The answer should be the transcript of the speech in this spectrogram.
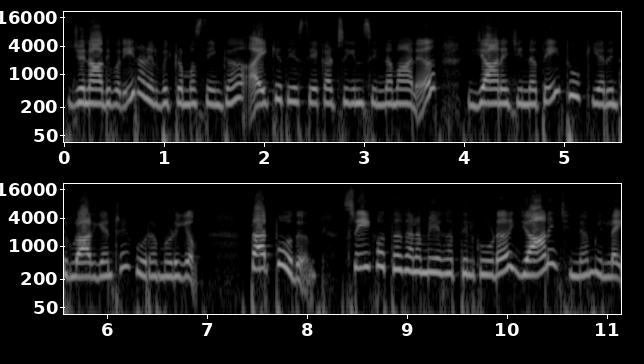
ஜனாதிபதி ரணில் விக்ரமசிங்க ஐக்கிய தேசிய கட்சியின் சின்னமான யானை சின்னத்தை தூக்கி எறிந்துள்ளார் என்றே கூற முடியும். தற்போது ஸ்ரீகொத்த தலைமையகத்தில் கூட யானை சின்னம் இல்லை.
